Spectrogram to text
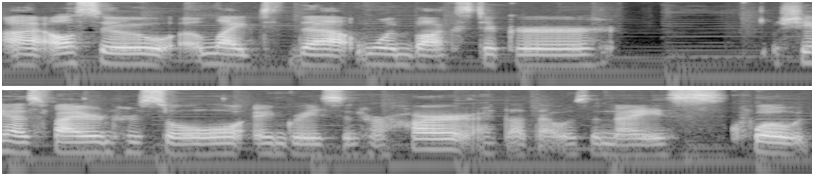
I also liked that one box sticker. She has fire in her soul and grace in her heart. I thought that was a nice quote.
